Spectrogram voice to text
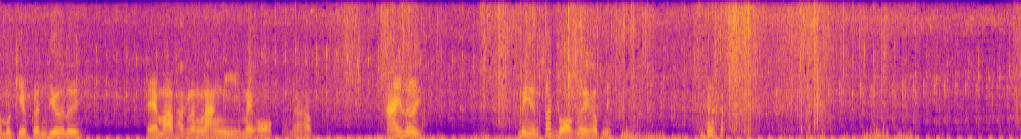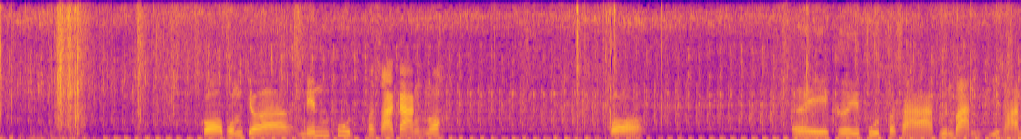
เอามาเก็บกันเยอะเลย แต่มาพักหลังๆนี่ไม่ออกนะครับ หายเลย ไม่เห็นสักดอกเลยครับนี่ก็ผมจะเน้นพูดภาษากลางเนาะก็เอยเคยพูดภาษาพื้นบ้านอีสาน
